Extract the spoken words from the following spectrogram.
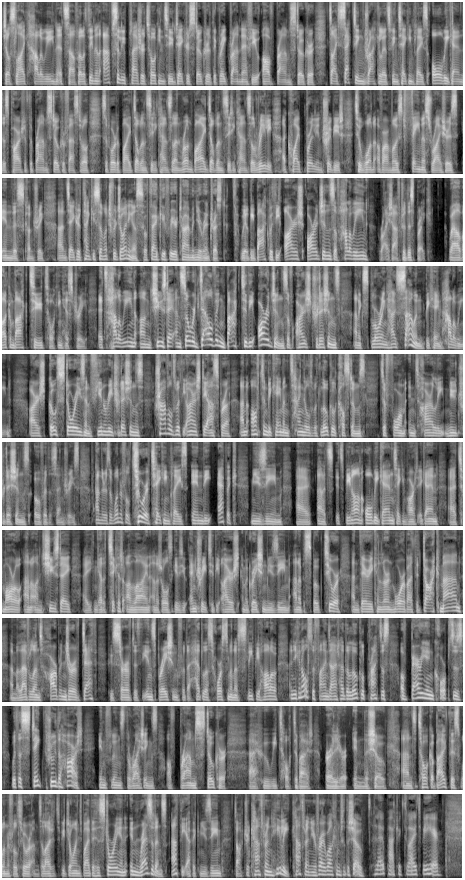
just like Halloween itself. Well, it's been an absolute pleasure talking to Dacre Stoker, the great grandnephew of Bram Stoker, dissecting Dracula. It's been taking place all weekend as part of the Bram Stoker Festival, supported by Dublin City Council and run by Dublin City Council. Really a quite brilliant tribute to one of our most famous writers in this country. And Dacre, thank you so much for joining us. Well, thank you for your time and your interest. We'll be back with the Irish origins of Halloween right after this break. Well, welcome back to Talking History. It's Halloween on Tuesday, and so we're delving back to the origins of Irish traditions and exploring how Samhain became Halloween. Irish ghost stories and funerary traditions travelled with the Irish diaspora and often became entangled with local customs to form entirely new traditions over the centuries. And there's a wonderful tour taking place in the Epic Museum, uh, and it's it's been on all weekend, taking part again uh, tomorrow and on Tuesday. Uh, you can get a ticket online, and it also gives you entry to the Irish Immigration Museum and a bespoke tour. And there you can learn more about the Dark Man, a malevolent harbinger of death who served as the inspiration for the Headless Horseman of Sleepy Hollow, and you can also find out how the local practice of burying corpses with a stake through the heart influenced the writings of Bram Stoker, uh, who we talked about earlier in the show. And to talk about this wonderful tour, I'm delighted to be joined by the historian in residence at the Epic Museum, Dr. Catherine Healy. Catherine, you're very welcome to the show. Hello, Patrick. Delighted to be here.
